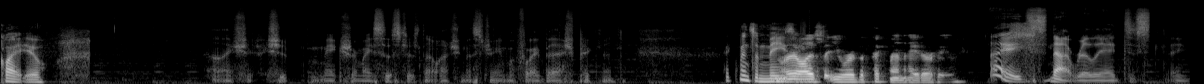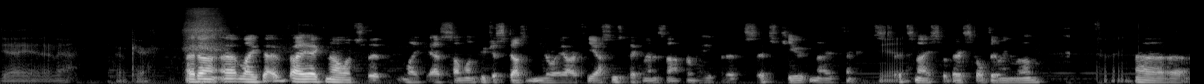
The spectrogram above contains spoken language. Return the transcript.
Quiet you. I should I should make sure my sister's not watching the stream before I bash Pikmin. Pikmin's amazing. I amazing. realized that you were the Pikmin hater here. I, it's not really. I just I, I don't know. I don't care. I don't uh, like. I, I acknowledge that, like, as someone who just doesn't enjoy RTSs, Pikmin is not for me. But it's it's cute, and I think it's, Yeah. it's nice that they're still doing them. Fine. Uh,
